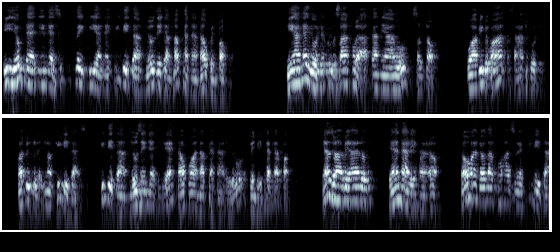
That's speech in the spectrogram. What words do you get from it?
ဒီယုတ်တန်ကြီးနဲ့သုတိသိပ်ပြီးရတဲ့ကိလေသာမျိုးစေ့ကြောင့်နောက်ခန္ဓာနောက်ပင်ပေါ့ဒီဟာနဲ့ကိုတခုစားဖို့တာတန်ညာကိုစုံတော့ဘွာပြီးတော့အစားတခုတည်းဘာဖြစ်လို့လဲကျွန်တော်ကိလေသာရှိ ဣတိတာမျိုးစိမ့်တဲ့တူတဲ့နောက်ဘဝနောက်ကံတာတွေကိုအပင်တွေထပ်ထပ်ပေါက်။ညဆိုဘုရားတို့ဉာဏ်နာတွေမှာတော့လောဘဒေါသမောဟဆိုတဲ့ကိလေသာ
